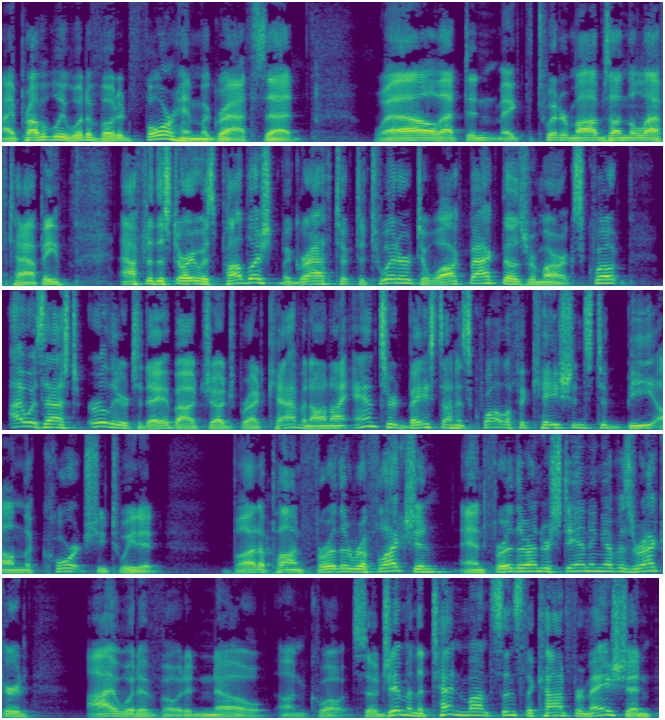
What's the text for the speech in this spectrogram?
I probably would have voted for him, McGrath said. Well, that didn't make the Twitter mobs on the left happy. After the story was published, McGrath took to Twitter to walk back those remarks. Quote, I was asked earlier today about Judge Brett Kavanaugh, and I answered based on his qualifications to be on the court, she tweeted. But upon further reflection and further understanding of his record, I would have voted no, unquote. So, Jim, in the 10 months since the confirmation,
